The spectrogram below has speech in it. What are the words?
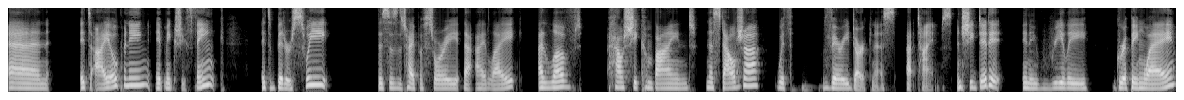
And it's eye opening. It makes you think. It's bittersweet. This is the type of story that I like. I loved how she combined nostalgia with very darkness at times. And she did it in a really gripping way.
